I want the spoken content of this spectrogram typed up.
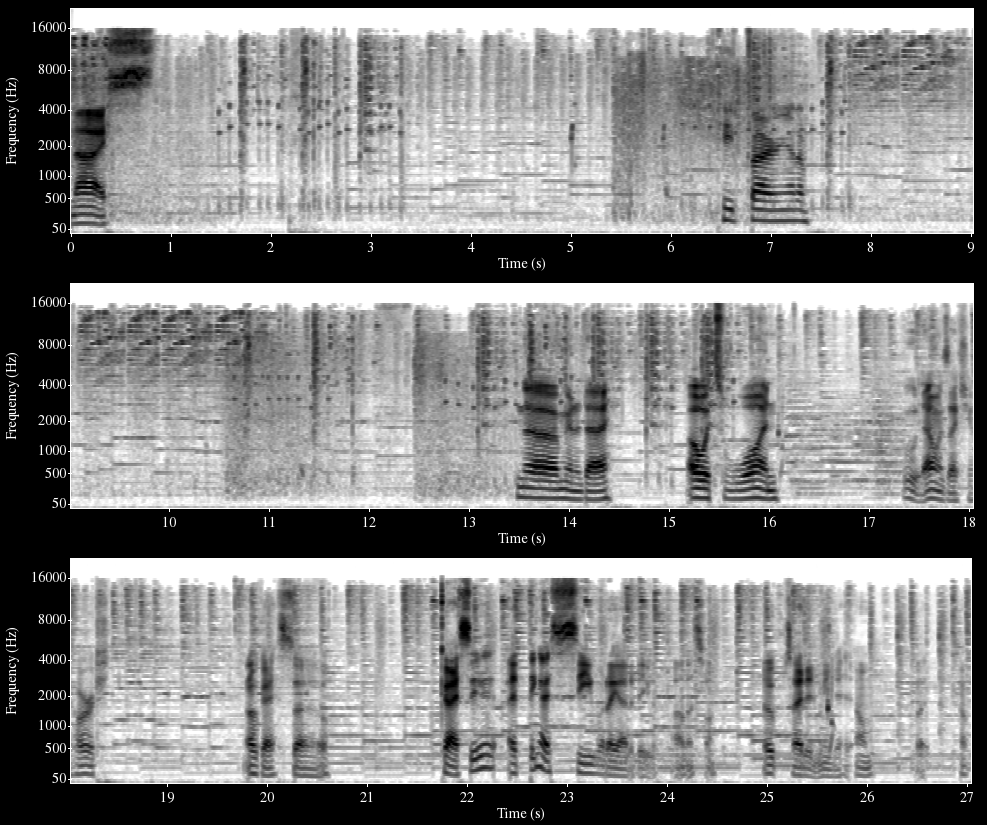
Nice. Keep firing at him. No, I'm gonna die. Oh, it's one. Ooh, that one's actually hard. Okay, so... Okay, I see it. I think I see what I gotta do on this one. Oops, I didn't mean to hit home, but okay.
